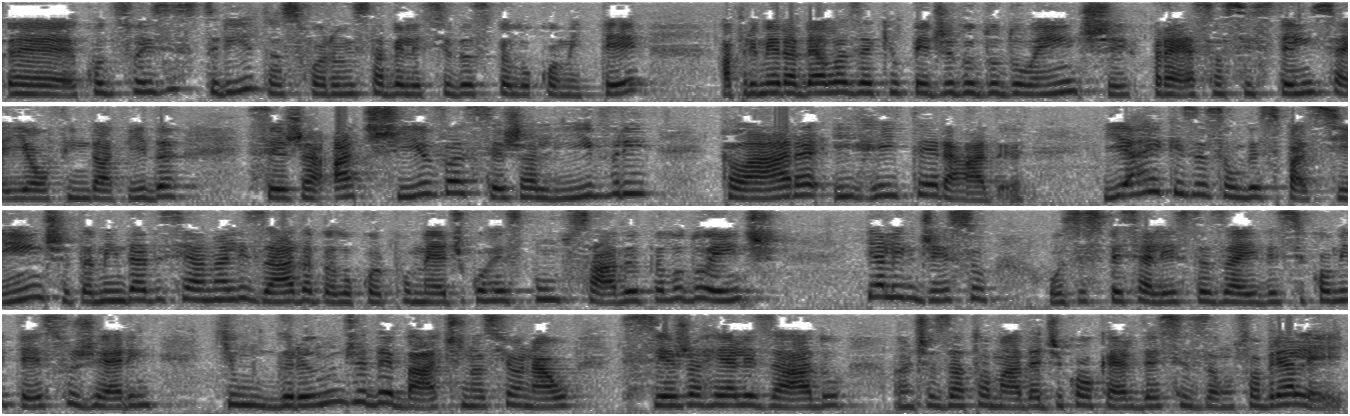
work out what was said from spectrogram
é, condições estritas foram estabelecidas pelo comitê. A primeira delas é que o pedido do doente para essa assistência aí ao fim da vida seja ativa, seja livre, clara e reiterada. E a requisição desse paciente também deve ser analisada pelo corpo médico responsável pelo doente, e além disso, os especialistas aí desse comitê sugerem que um grande debate nacional seja realizado antes da tomada de qualquer decisão sobre a lei.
